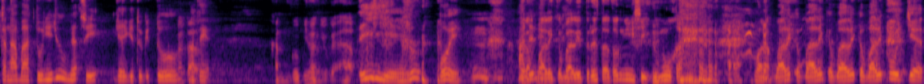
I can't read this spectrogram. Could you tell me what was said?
kena batunya juga sih kayak gitu-gitu. Bakal. ngerti? Kan gue bilang juga apa. iya lu boy Hmm. Ada Bolak-balik ke Bali terus tau-tau ngisi gemuk kan. bolak balik kembali kembali kembali pucet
